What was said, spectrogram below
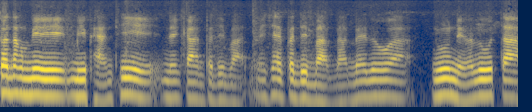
ก็ต้องมีมีแผนที่ในการปฏิบัติ ไม่ใช่ปฏิบัติแบบไม่รู้ว่ารู้เหนือรู้ใต้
